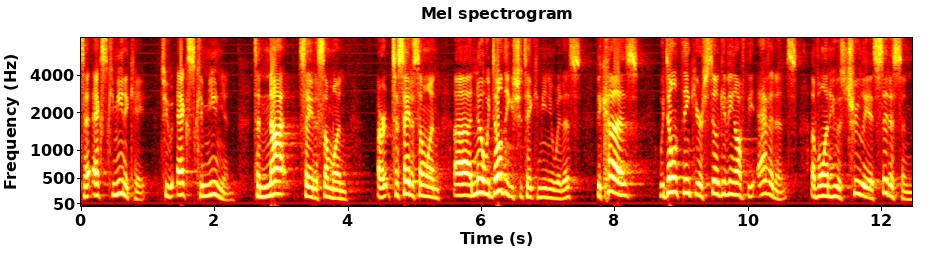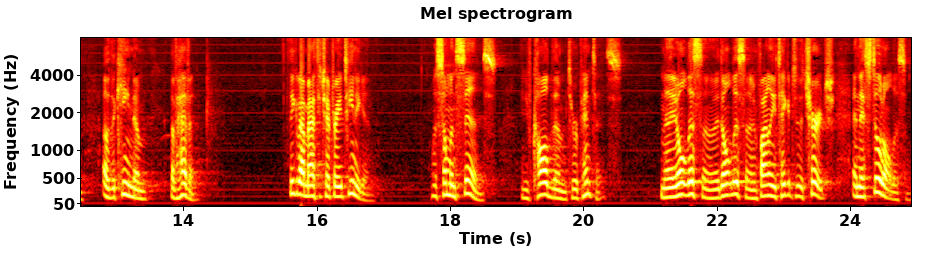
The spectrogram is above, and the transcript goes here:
to excommunicate, to excommunion, to not say to someone, or to say to someone, uh, no, we don't think you should take communion with us because we don't think you're still giving off the evidence of one who is truly a citizen of the kingdom of heaven. Think about Matthew chapter 18 again. When someone sins and you've called them to repentance, and they don't listen, and they don't listen, and finally you take it to the church and they still don't listen,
